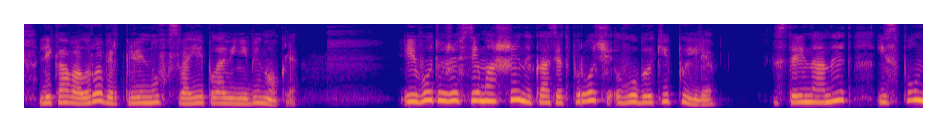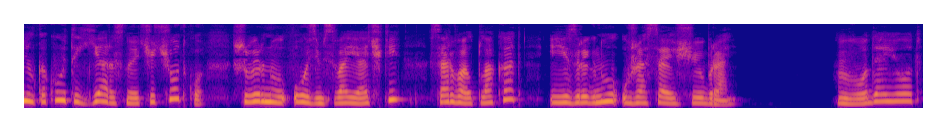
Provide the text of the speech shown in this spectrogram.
— ликовал Роберт, прильнув к своей половине бинокля. И вот уже все машины катят прочь в облаке пыли. Старина Нет исполнил какую-то яростную чечетку, швырнул озимь свои очки, сорвал плакат и изрыгнул ужасающую брань. «Вот дает»,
